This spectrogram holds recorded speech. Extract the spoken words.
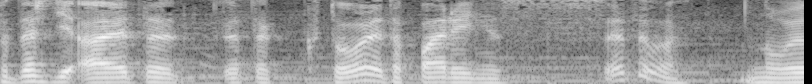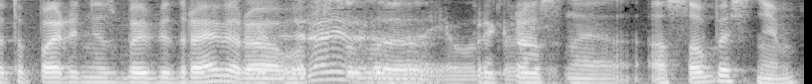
Подожди, а это, это кто? Это парень из этого? Ну, это парень из Baby Driver а, а Baby вот Driver, что-то да, я вот прекрасная особа с ним.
